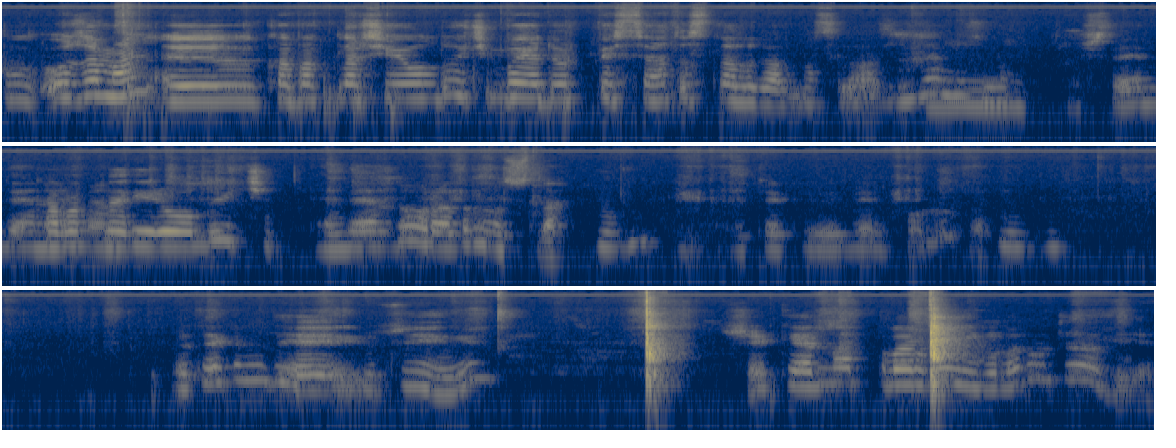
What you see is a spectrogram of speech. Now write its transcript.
Bu, o zaman e, kabaklar şey olduğu için baya 4-5 saat ıslalı kalması lazım değil mi? Hmm. İşte enden Kabaklar iri olduğu için. enden doğradım ısla. Hı hı. Öteki belki olur da. Hı hı. Ötekini de Hüseyin'in şekerini attılar koydular ocağa diye.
